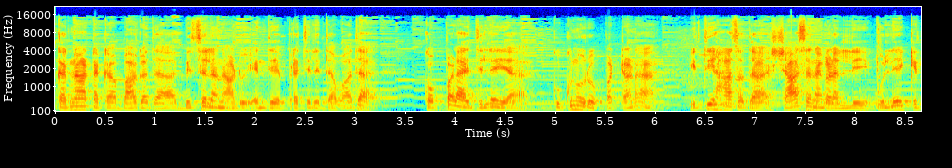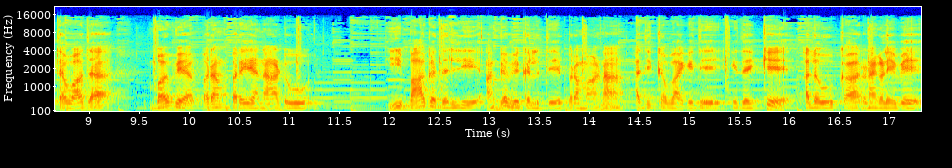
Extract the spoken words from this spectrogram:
ಕರ್ನಾಟಕ ಭಾಗದ ಬಿಸಿಲನಾಡು ಎಂದೇ ಪ್ರಚಲಿತವಾದ ಕೊಪ್ಪಳ ಜಿಲ್ಲೆಯ ಕುಕನೂರು ಪಟ್ಟಣ ಇತಿಹಾಸದ ಶಾಸನಗಳಲ್ಲಿ ಉಲ್ಲೇಖಿತವಾದ ಭವ್ಯ ಪರಂಪರೆಯ ನಾಡು. ಈ ಭಾಗದಲ್ಲಿ ಅಂಗವಿಕಲತೆ ಪ್ರಮಾಣ ಅಧಿಕವಾಗಿದೆ. ಇದಕ್ಕೆ ಹಲವು ಕಾರಣಗಳಿವೆ.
